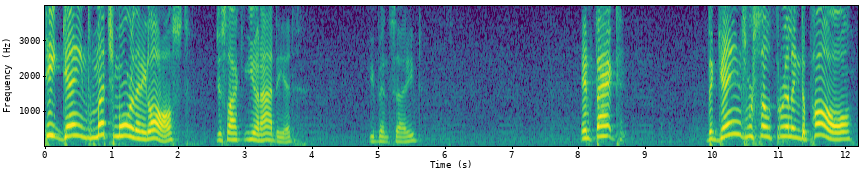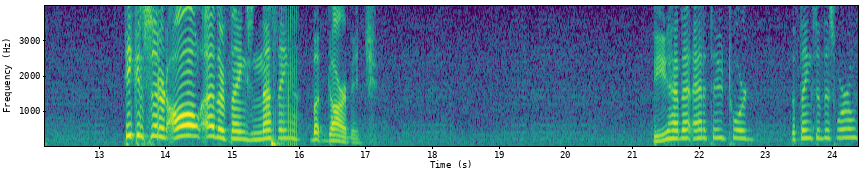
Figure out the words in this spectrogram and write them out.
He gained much more than he lost, just like you and I did. You've been saved. In fact, the gains were so thrilling to Paul, he considered all other things nothing but garbage. Do you have that attitude toward the things of this world?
